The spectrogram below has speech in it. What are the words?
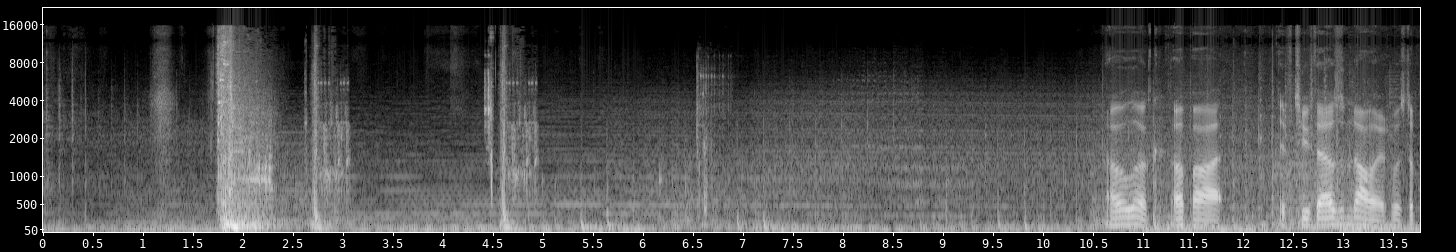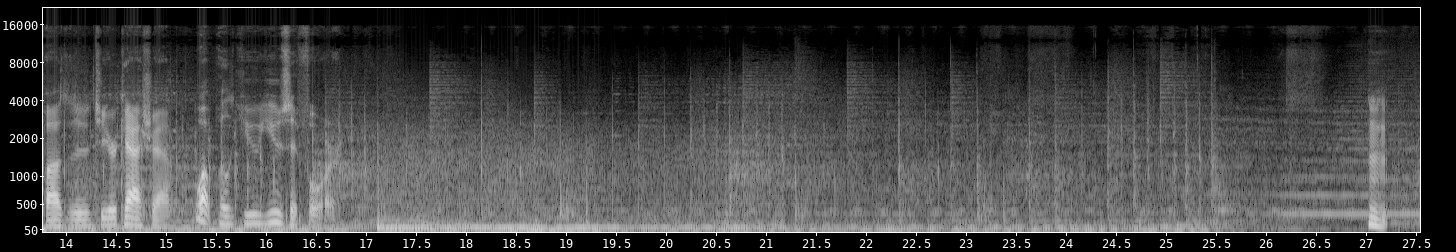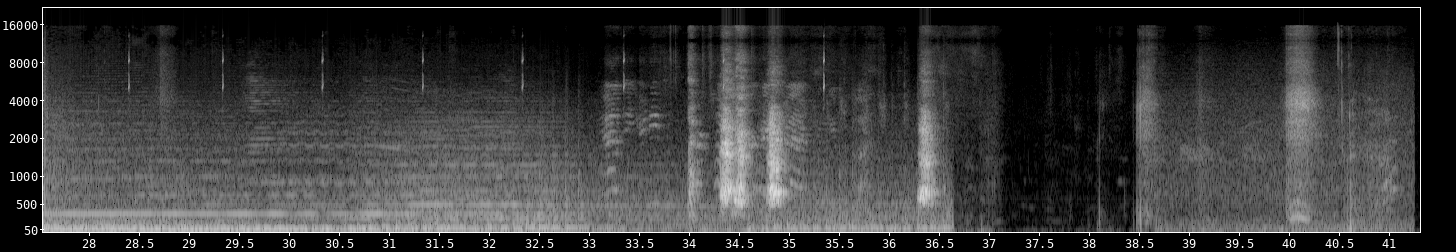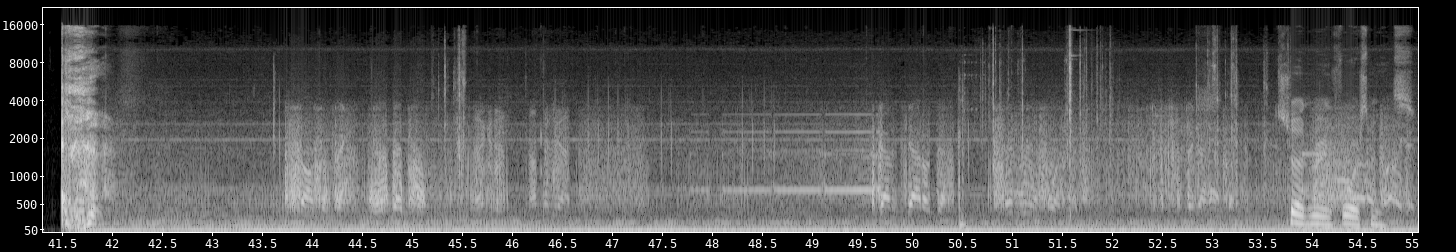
Oh look, a bot. If $2,000 was deposited into your Cash App, what will you use it for? Reinforcements.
